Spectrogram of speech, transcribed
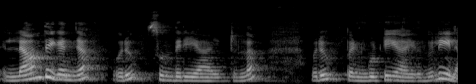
എല്ലാം തികഞ്ഞ ഒരു സുന്ദരിയായിട്ടുള്ള ഒരു പെൺകുട്ടിയായിരുന്നു ലീല.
